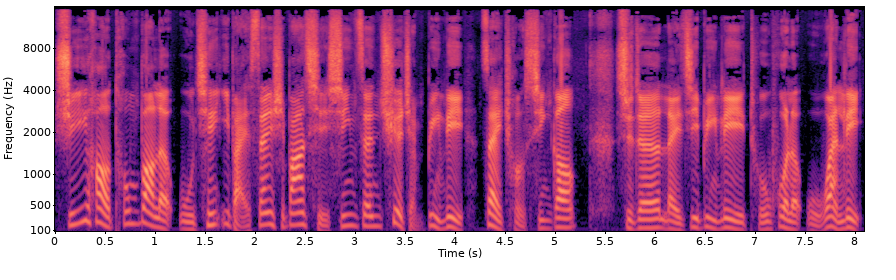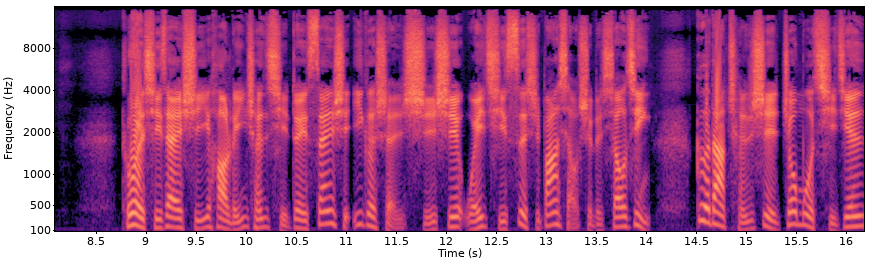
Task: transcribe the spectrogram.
十一号通报了五千一百三十八起新增确诊病例，再创新高，使得累计病例突破了五万例。土耳其在十一号凌晨起对三十一个省实施为期四十八小时的宵禁，各大城市周末期间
